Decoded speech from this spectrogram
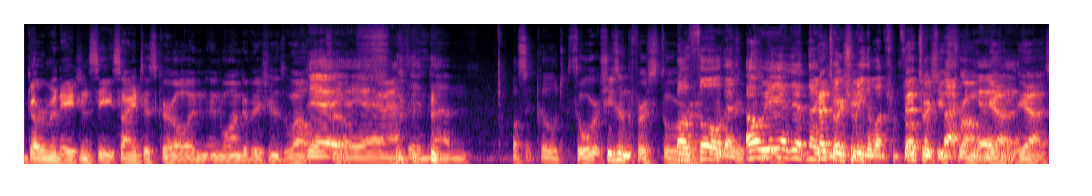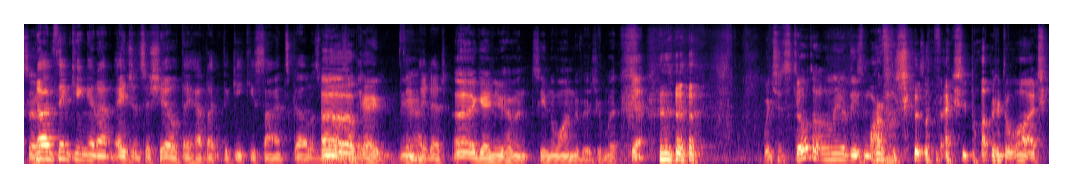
government agency scientist girl in, in WandaVision as well. yeah, so. yeah, yeah. And in um, what's it called? Thor. She's in the first Thor. Oh, Thor. There's, oh, yeah, yeah, yeah. No, That's where literally she- the one from Thor. That's where she's Back. from. Yeah, yeah. so. no, I'm thinking in um, Agents of Shield they had like the geeky science girl as well. oh, as a big okay. Thing yeah. they did. Uh, again, you haven't seen the WandaVision, but Yeah. which is still the only of these Marvel shows I've actually bothered to watch.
